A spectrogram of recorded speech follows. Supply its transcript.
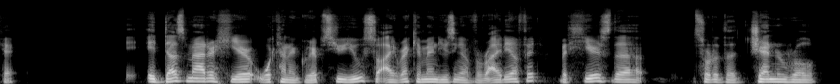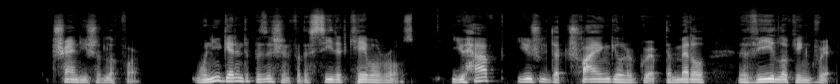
Okay. It does matter here what kind of grips you use. So I recommend using a variety of it. But here's the sort of the general trend you should look for. When you get into position for the seated cable rows, you have usually the triangular grip, the metal V looking grip.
